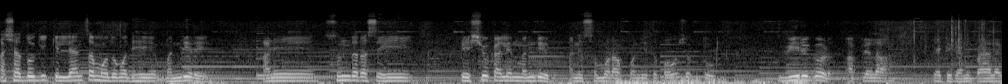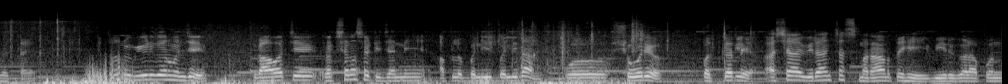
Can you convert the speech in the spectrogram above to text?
अशा दोघी किल्ल्यांचा मधोमध हे मंदिर आहे आणि सुंदर असे हे पेशवकालीन मंदिर आणि समोर आपण इथं पाहू शकतो. वीरगड आपल्याला या ठिकाणी पाहायला भेटत आहे. मित्रांनो वीरगड म्हणजे गावाचे रक्षणासाठी ज्यांनी आपलं बली बलिदान व शौर्य पत्करले अशा वीरांच्या स्मरणार्थ हे वीरगड आपण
